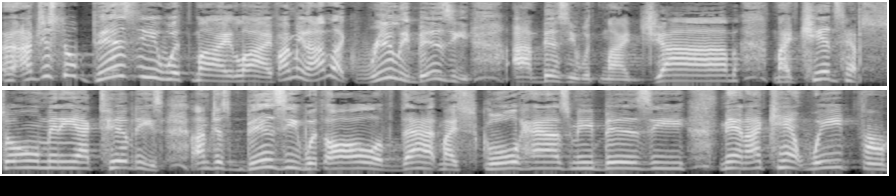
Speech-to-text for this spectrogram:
Uh, I'm just so busy with my life. I mean, I'm like really busy. I'm busy with my job. My kids have so many activities. I'm just busy with all of that. My school has me busy. Man, I can't wait for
